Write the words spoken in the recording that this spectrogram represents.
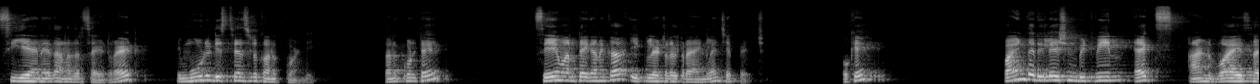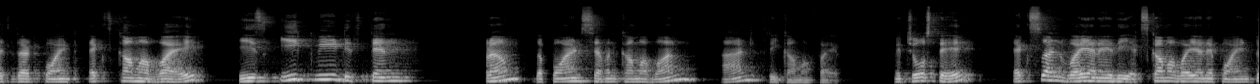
సిఏ అనేది అనదర్ సైడ్ రైట్ ఈ మూడు డిస్టెన్స్లు కనుక్కోండి. కనుక్కుంటే సేమ్ అంటే కనుక ఈక్విలేటరల్ ట్రయాంగిల్ అని చెప్పేయచ్చు. Okay? Find the relation between x and y such that point x comma y is equidistant from from the point seven comma one and three comma five మీరు చూస్తే ఎక్స్ అండ్ వై అనేది ఎక్స్ కామ వై అనే point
